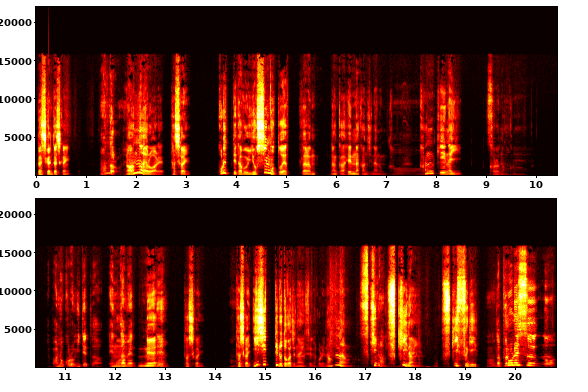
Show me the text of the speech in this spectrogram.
確かに確かに。なんだろうねなんなんやろ、あれ。確かに。これって多分、吉本やったら、なんか変な感じになるんか。関係ないからなのかな。やっぱあの頃見てたエンタメねね確かに。確かに、いじってるとかじゃないんですよね。これ、なんなんやろな。好好きなんだきなんや。好きすぎ。うんだプロレスの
